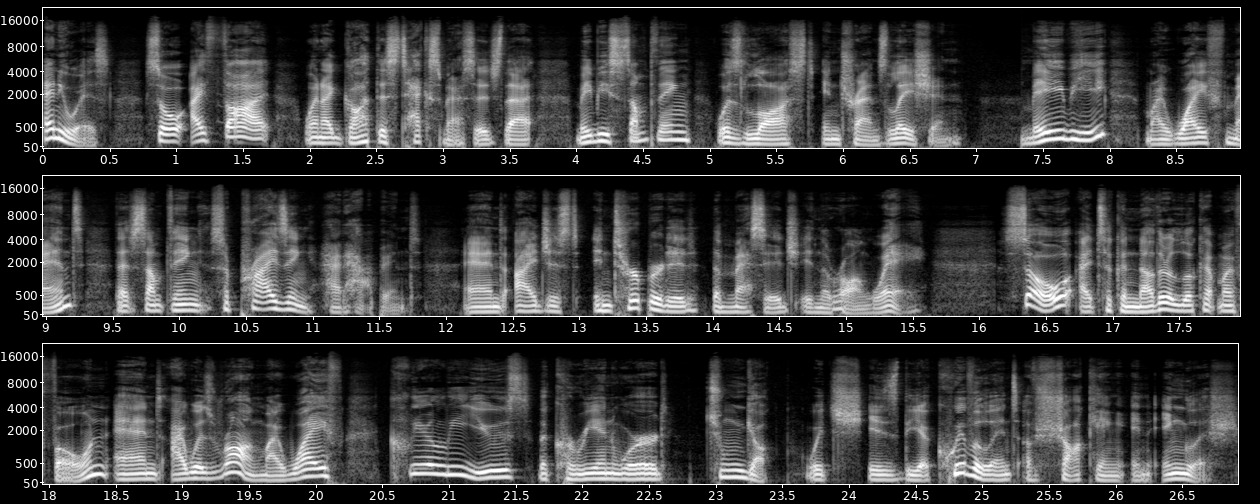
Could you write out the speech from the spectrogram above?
Anyways, so I thought when I got this text message that maybe something was lost in translation. Maybe my wife meant that something surprising had happened and I just interpreted the message in the wrong way. So I took another look at my phone and I was wrong. My wife clearly used the Korean word 충격, which is the equivalent of shocking in English.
